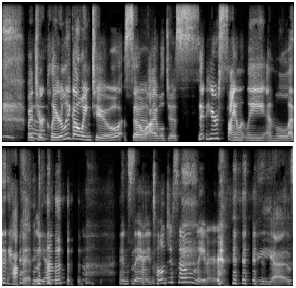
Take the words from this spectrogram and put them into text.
but you're clearly going to. So yeah. I will just sit here silently and let it happen. yeah. And say, I told you so later. yes.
